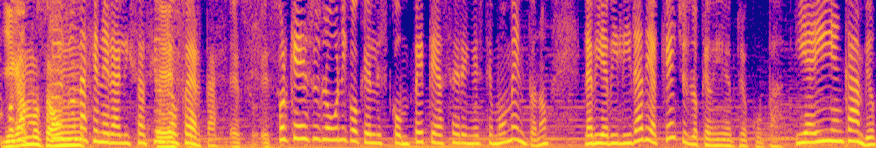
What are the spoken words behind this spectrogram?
o Llegamos sea, a un- es una generalización de ofertas. Eso, eso. Porque eso es lo único que les compete hacer en este momento, ¿no? La viabilidad de aquello es lo que a mí me preocupa. Y ahí, en cambio,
